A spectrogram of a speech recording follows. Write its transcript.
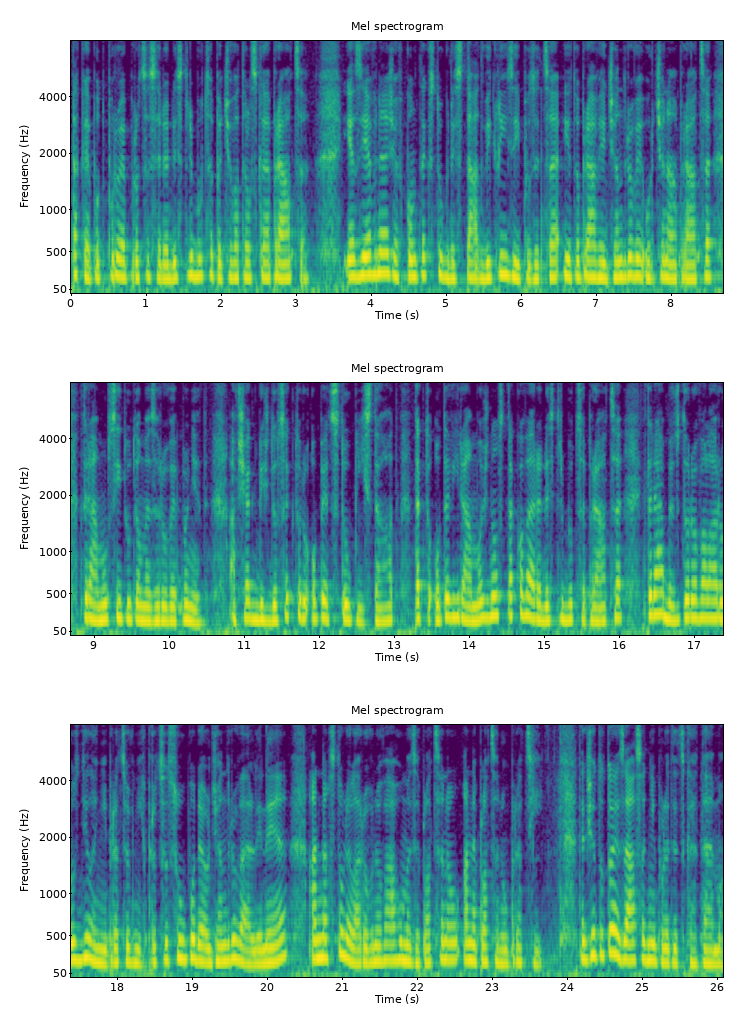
také podporuje procesy redistribuce pečovatelské práce. Je zjevné, že v kontextu, kdy stát vyklízí pozice, je to právě genderově určená práce, která musí tuto mezeru vyplnit. Avšak když do sektoru opět vstoupí stát, tak to otevírá možnost takové redistribuce práce, která by vzdorovala rozdělení pracovních procesů podél genderové linie a nastolila rovnováhu mezi placenou a neplacenou prací. Takže toto je zásadní politické téma.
